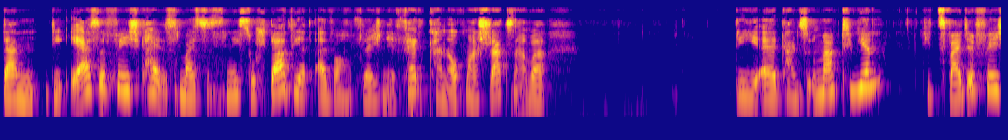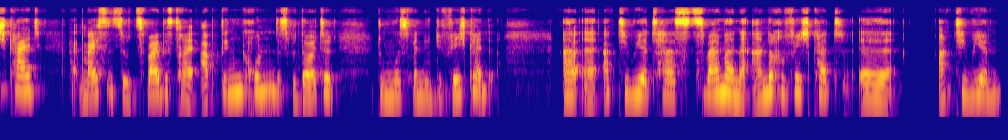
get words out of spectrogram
Dann die erste Fähigkeit ist meistens nicht so stark. Die hat einfach vielleicht einen Effekt, kann auch mal stark sein, aber die äh, kannst du immer aktivieren. Die zweite Fähigkeit hat meistens so zwei bis drei Abgängerunden. Das bedeutet, du musst, wenn du die Fähigkeit äh, äh, aktiviert hast, zweimal eine andere Fähigkeit äh, aktivieren,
